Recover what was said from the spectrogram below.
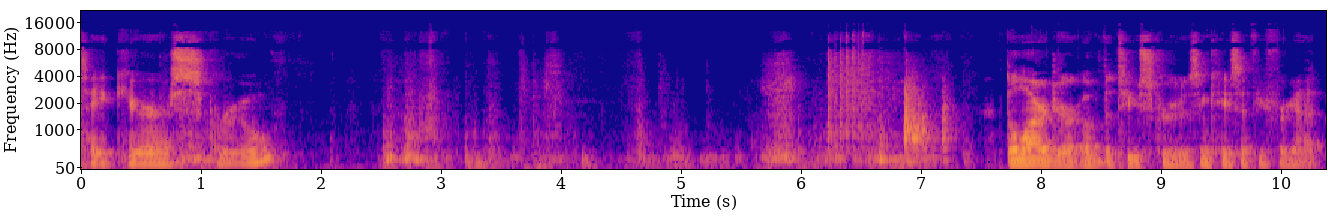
Take your screw. The larger of the two screws in case if you forget.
